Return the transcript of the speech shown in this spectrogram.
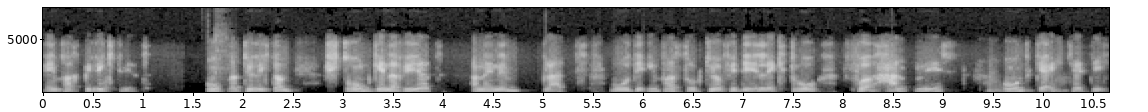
einfach belegt wird. Und natürlich dann Strom generiert an einem Platz, wo die Infrastruktur für die Elektro vorhanden ist und gleichzeitig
